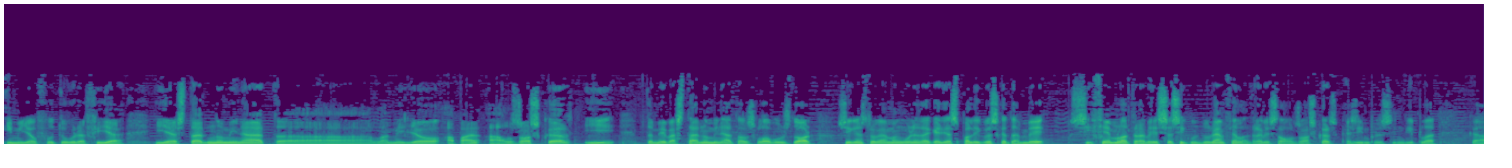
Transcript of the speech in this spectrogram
i millor fotografia i ha estat nominat a la millor als Oscars i també va estar nominat als Globus d'Or. O sigui que ens trobem en una d'aquelles pel·lícules que també, si fem la travessa, si continuem fent la travessa dels Oscars, és imprescindible que,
